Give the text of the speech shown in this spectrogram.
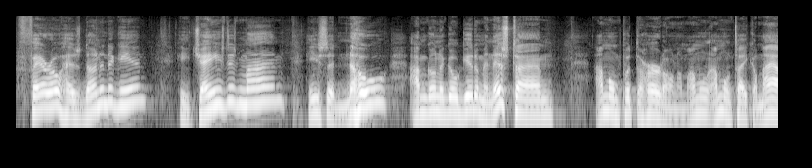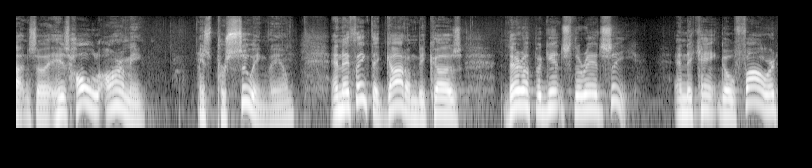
Pharaoh has done it again. He changed his mind. He said, No, I'm going to go get them, and this time I'm going to put the hurt on them. I'm going, I'm going to take them out. And so his whole army is pursuing them. And they think they got them because they're up against the Red Sea and they can't go forward.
